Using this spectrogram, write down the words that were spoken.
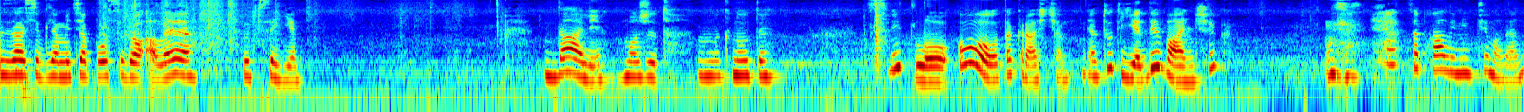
засіб для миття посуду, але тут все є. Далі можуть вмикнути світло. О, так краще. Е, Тут є диванчик. Запхали мій чемодан.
